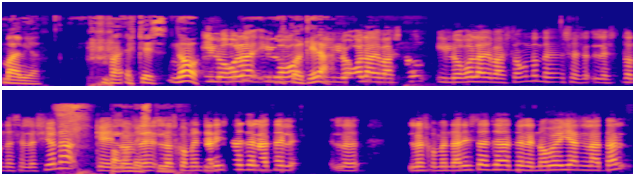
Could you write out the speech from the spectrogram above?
Madre mía. Es que es... No, y luego la, y luego, Cualquiera. y luego la de Bastón, y luego la de Bastón donde se, les- donde se lesiona, que los, de- los comentaristas de la tele, lo- los comentaristas de la tele no veían la tal,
